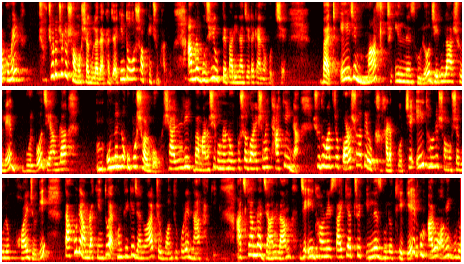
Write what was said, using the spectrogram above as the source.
রকমের ছোট ছোট সমস্যাগুলো দেখা যায়, কিন্তু ওর সব কিছু ভালো। আমরা বুঝেই উঠতে পারি না যেটা কেন হচ্ছে। বাট এই যে মাস্ট ইলনেসগুলো যেগুলো আসলে বলব যে আমরা অন্যান্য উপসর্গ, শারীরিক বা মানসিক অন্যান্য উপসর্গ অনেক সময় থাকেই না, শুধুমাত্র পড়াশোনাতেও খারাপ করছে, এই ধরনের সমস্যাগুলো হয় যদি, তাহলে আমরা কিন্তু এখন থেকে যেন আর চোখ বন্ধ করে না থাকি। আজকে আমরা জানলাম যে এই ধরনের সাইকিয়াট্রিক ইলনেসগুলো থেকে এরকম আরও অনেকগুলো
